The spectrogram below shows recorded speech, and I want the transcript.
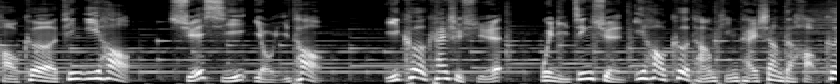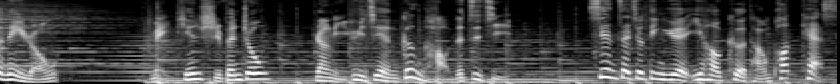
好课听一号，学习有一套，一课开始学，为你精选一号课堂平台上的好课内容，每天十分钟，让你遇见更好的自己。现在就订阅一号课堂 Podcast，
